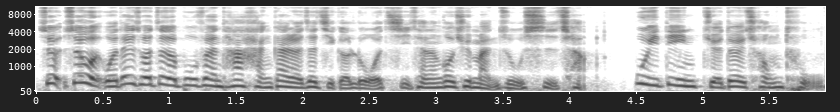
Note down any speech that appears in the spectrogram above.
所以所以我我在说这个部分它涵盖了这几个逻辑，才能够去满足市场，不一定绝对冲突。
